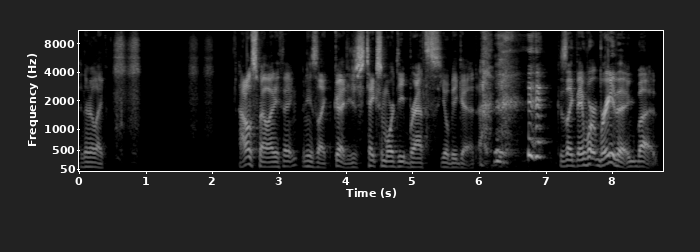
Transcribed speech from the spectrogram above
And they're like, I don't smell anything. And he's like, good, you just take some more deep breaths, you'll be good. Because, like, they weren't breathing, but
